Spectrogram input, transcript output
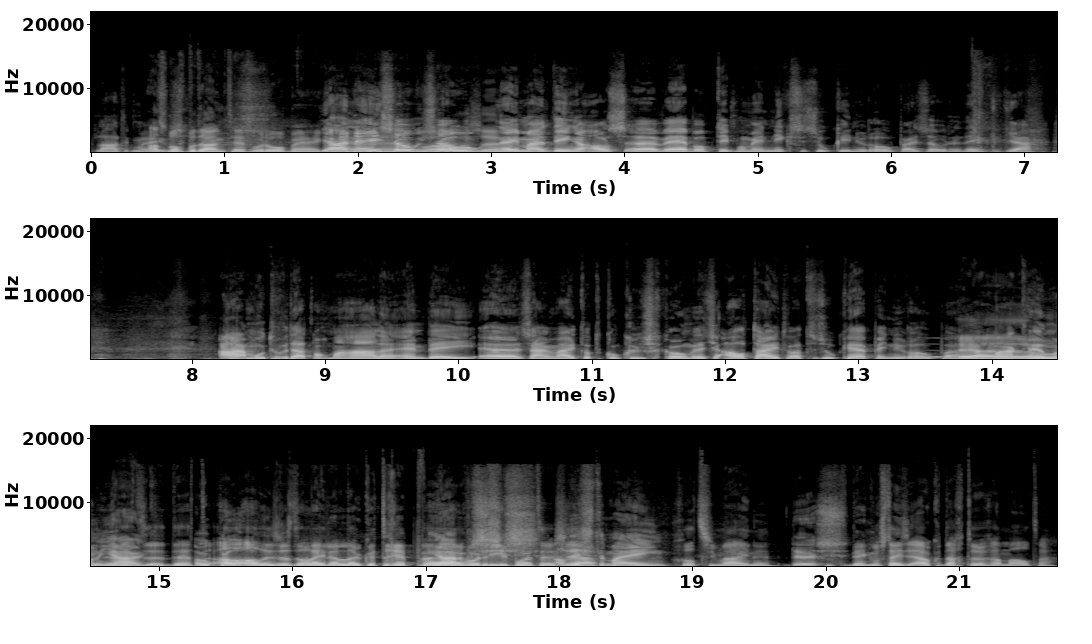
laat ik maar even... Alsnog bedankt hè, voor de opmerking. Ja, nee, sowieso. alles. Nee, maar dingen als we hebben op dit moment niks te zoeken in Europa en zo, dan denk ik ja. A, Ja. moeten we dat nog maar halen? En B, eh, zijn wij tot de conclusie gekomen dat je altijd wat te zoeken hebt in Europa. dat maakt eh, helemaal niet uit. dat- dat- Ook al, is het alleen een leuke trip eh, ja, voor de supporters. Al ja. is er maar één. Godzijmijnen. Dus, Ik denk nog steeds elke dag terug aan Malta.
